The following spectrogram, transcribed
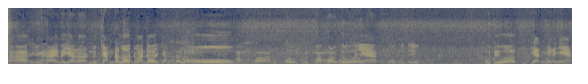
À, hiện tại bây giờ là nước chấm đã lên rồi anh ơi. chấm đã lên Ồ, mắm và nước tương nước mắm và nước tương cả nhà. mua muối tiêu Muối tiêu ớt chanh nha cả nhà.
